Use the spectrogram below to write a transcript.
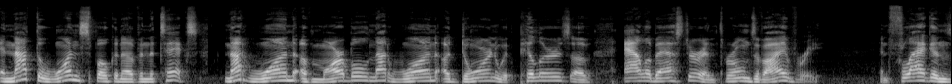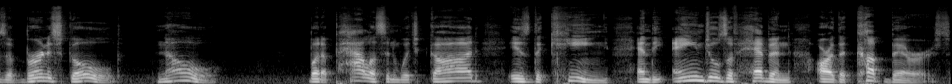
And not the one spoken of in the text, not one of marble, not one adorned with pillars of alabaster and thrones of ivory, and flagons of burnished gold. No, but a palace in which God is the king and the angels of heaven are the cupbearers.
